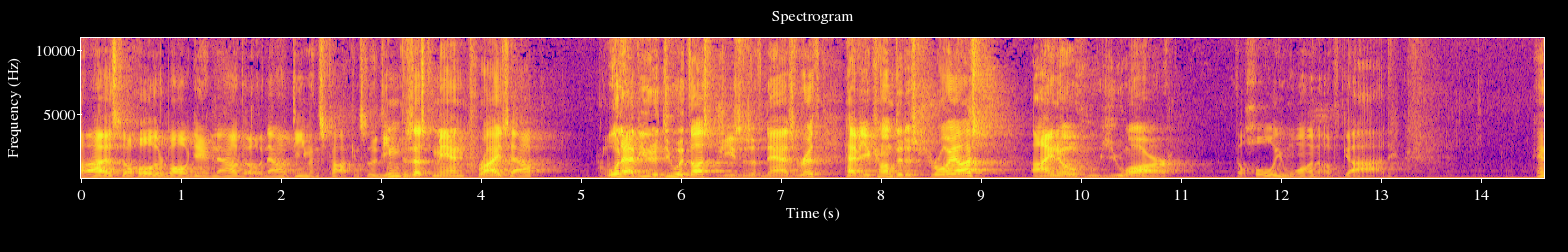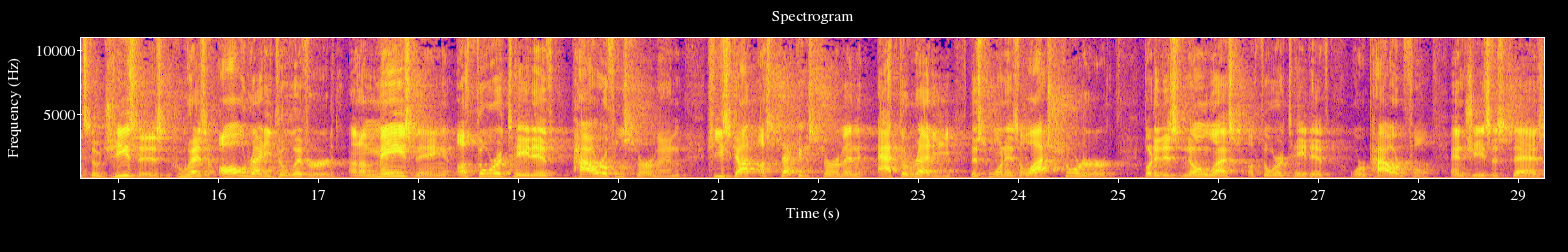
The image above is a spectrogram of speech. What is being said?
Uh, it's a whole other ball game now, though. Now a demon's talking. So the demon possessed man cries out, What have you to do with us, Jesus of Nazareth? Have you come to destroy us? I know who you are, the Holy One of God. And so, Jesus, who has already delivered an amazing, authoritative, powerful sermon, he's got a second sermon at the ready. This one is a lot shorter, but it is no less authoritative or powerful. And Jesus says,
